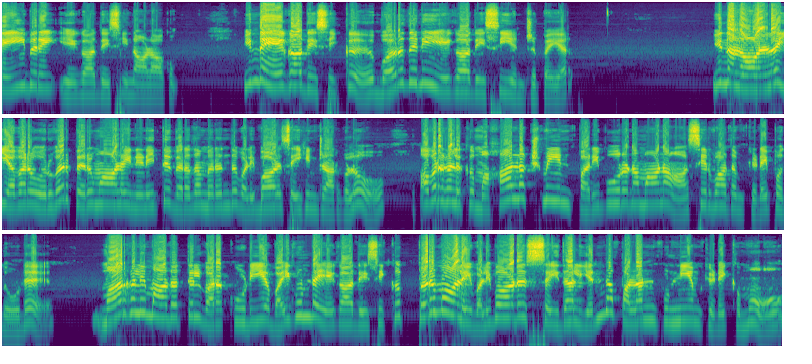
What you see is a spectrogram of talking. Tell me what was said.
தேய்பிரை ஏகாதசி நாளாகும். இந்த ஏகாதசிக்கு வருதினி ஏகாதசி என்று பெயர். இந்த நாள்ல எவர் ஒருவர் பெருமாளை நினைத்து விரதம் இருந்து வழிபாடு செய்கின்றார்களோ அவர்களுக்கு மகாலட்சுமியின் பரிபூரணமான ஆசிர்வாதம் கிடைப்பதோடு மார்கழி மாதத்தில் வரக்கூடிய வைகுண்ட ஏகாதசிக்கு பெருமாளை வழிபாடு செய்தால் என்ன பலன் புண்ணியம் கிடைக்குமோ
